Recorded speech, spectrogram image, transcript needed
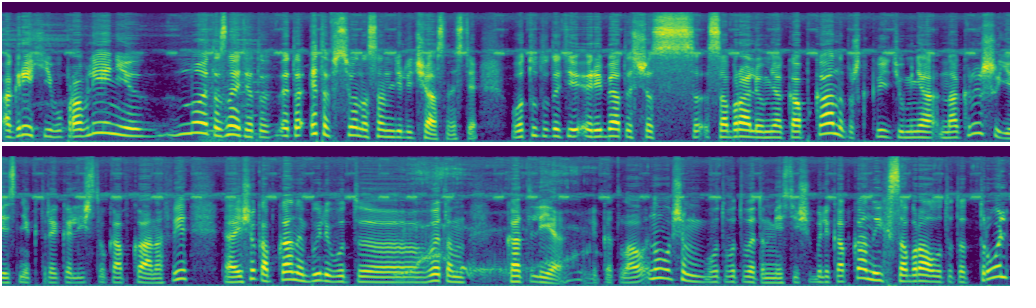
огрехи в управлении, но это, знаете, это, это, это все на самом деле частности. Вот тут вот эти ребята сейчас собрали у меня капканы, потому что, как видите, у меня на крыше есть некоторое количество капканов, и а, еще капканы были вот э, в этом котле, или котла, ну, в общем, вот, вот в этом месте еще были капканы, их собрал вот этот тролль,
